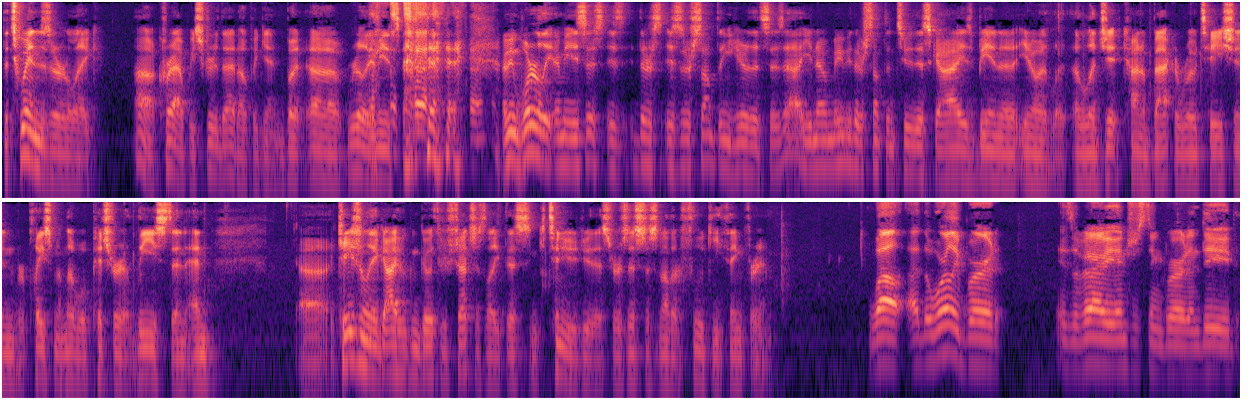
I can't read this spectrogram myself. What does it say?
the Twins are like, oh crap, we screwed that up again. But uh, really, I mean, it's, I mean, Worley. I mean, is this is there's is there something here that says, ah, you know, maybe there's something to this guy as being a you know a, a legit kind of back of rotation replacement level pitcher at least, and and. Uh, occasionally, a guy who can go through stretches like this and continue to do this, or is this just another fluky thing for him? Well, uh, the whirly bird is a very interesting bird indeed.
